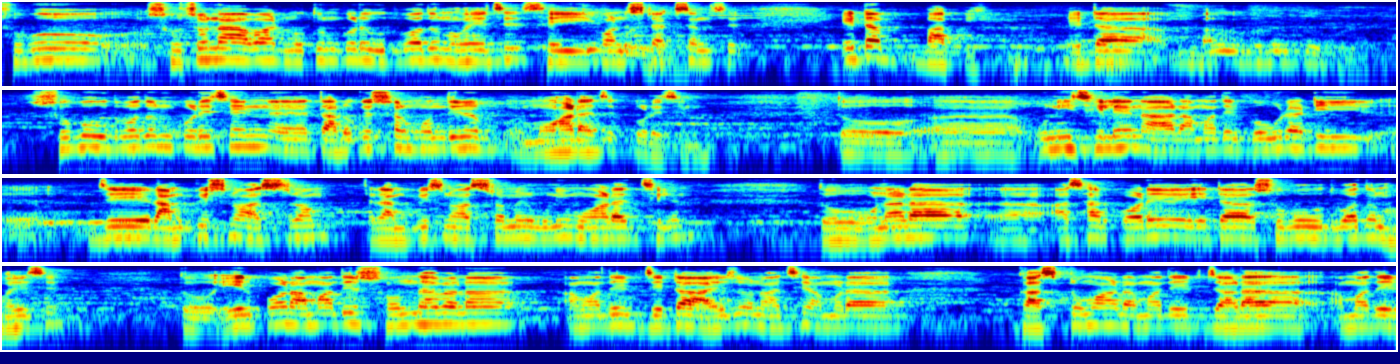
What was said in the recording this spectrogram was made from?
শুভ সূচনা আবার নতুন করে উদ্বোধন হয়েছে সেই কনস্ট্রাকশন এটা বাপি। এটা? শুভ উদ্বোধন করেছেন? তারকেশ্বর মন্দিরের মহারাজ করেছেন। তো উনি ছিলেন আর আমাদের গৌরাটির যে রামকৃষ্ণ আশ্রম রামকৃষ্ণ আশ্রমের উনি মহারাজ ছিলেন। তো ওনারা আসার পরে এটা শুভ উদ্বোধন হয়েছে। তো এরপর আমাদের সন্ধ্যাবেলা আমাদের যেটা আয়োজন আছে আমরা কাস্টমার আমাদের যারা আমাদের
